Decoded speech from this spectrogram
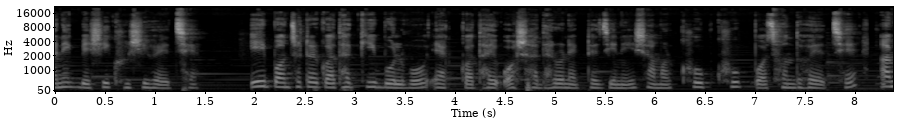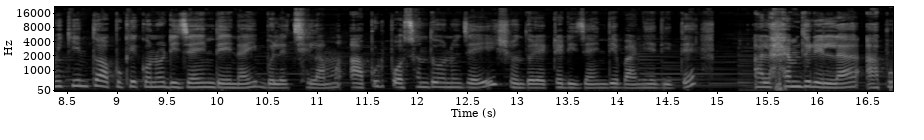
অনেক বেশি খুশি হয়েছে। এই পঞ্চটার কথা কি বলব? এক কথায় অসাধারণ একটা জিনিস আমার খুব খুব পছন্দ হয়েছে। আমি কিন্তু আপুকে কোনো ডিজাইন দেই নাই বলেছিলাম। আপুর পছন্দ অনুযায়ী সুন্দর একটা ডিজাইন দিয়ে বানিয়ে দিতে। আলহামদুলিল্লাহ, আপু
